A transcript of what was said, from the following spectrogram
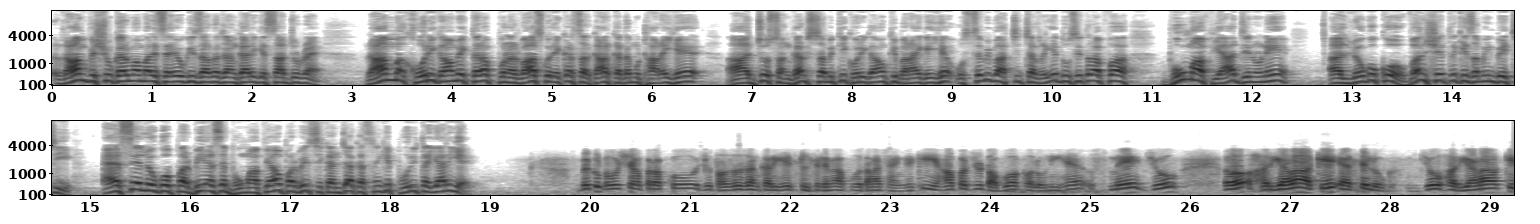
राम विश्वकर्मा हमारे सहयोगी, ज़्यादा जानकारी के साथ जुड़ रहे हैं। राम खोरी गाँव में एक तरफ़ पुनर्वास को लेकर सरकार कदम उठा रही है। जो संघर्ष समिति खोरी गाँव की बनाई गई है, उससे भी बातचीत चल रही है। दूसरी तरफ़ भूमाफिया जिन्होंने लोगों को वन क्षेत्र की ज़मीन बेची, ऐसे लोगों पर भी, ऐसे भूमाफियाओं पर भी शिकंजा कसने की पूरी तैयारी है। बिल्कुल भविष्य यहाँ पर आपको जो ताज़ा जानकारी है इस सिलसिले में आपको बताना चाहेंगे कि यहाँ पर जो डाबुआ कॉलोनी है उसमें जो हरियाणा के ऐसे लोग जो हरियाणा के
